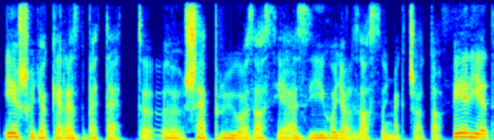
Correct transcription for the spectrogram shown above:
és hogy a keresztbe tett ö, seprű az azt jelzi, hogy az asszony megcsalta a férjét,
